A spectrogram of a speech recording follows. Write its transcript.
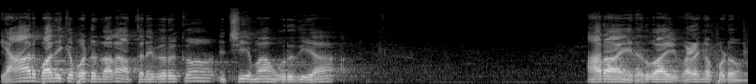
யார் பாதிக்கப்பட்டிருந்தாலும் அத்தனை பேருக்கும் நிச்சயமாக உறுதியாக ஆறாயிரம் ரூபாய் வழங்கப்படும்.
